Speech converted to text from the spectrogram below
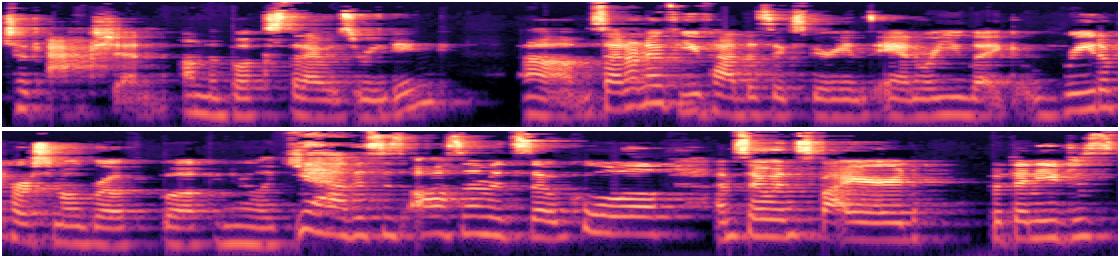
took action on the books that I was reading. Um, so I don't know if you've had this experience, Anne, where you like read a personal growth book and you're like, yeah, this is awesome. It's so cool. I'm so inspired. But then you just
